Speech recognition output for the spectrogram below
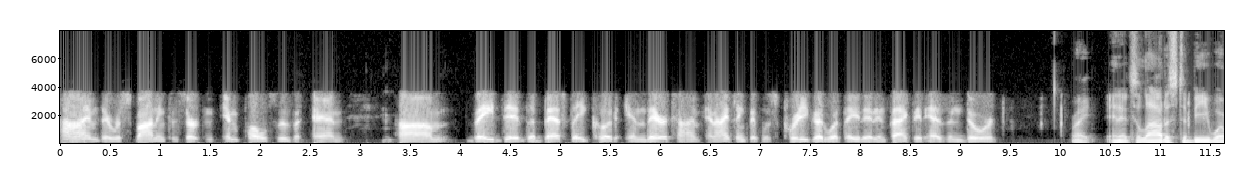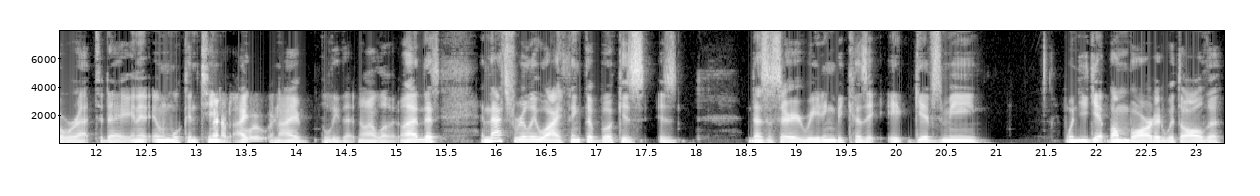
time. They're responding to certain impulses, and um, they did the best they could in their time. And I think it was pretty good what they did. In fact, it has endured. Right, and it's allowed us to be where we're at today, and it and will continue. I, and I believe that. No, I love it. And that's and that's really why I think the book is is necessary reading because it it gives me when you get bombarded with all the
